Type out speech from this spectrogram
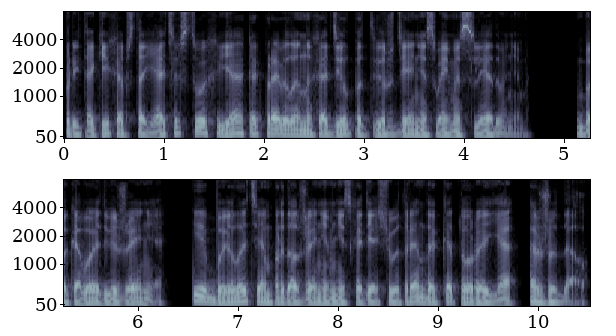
При таких обстоятельствах я, как правило, находил подтверждение своим исследованиям. Боковое движение и было тем продолжением нисходящего тренда, которое я ожидал.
